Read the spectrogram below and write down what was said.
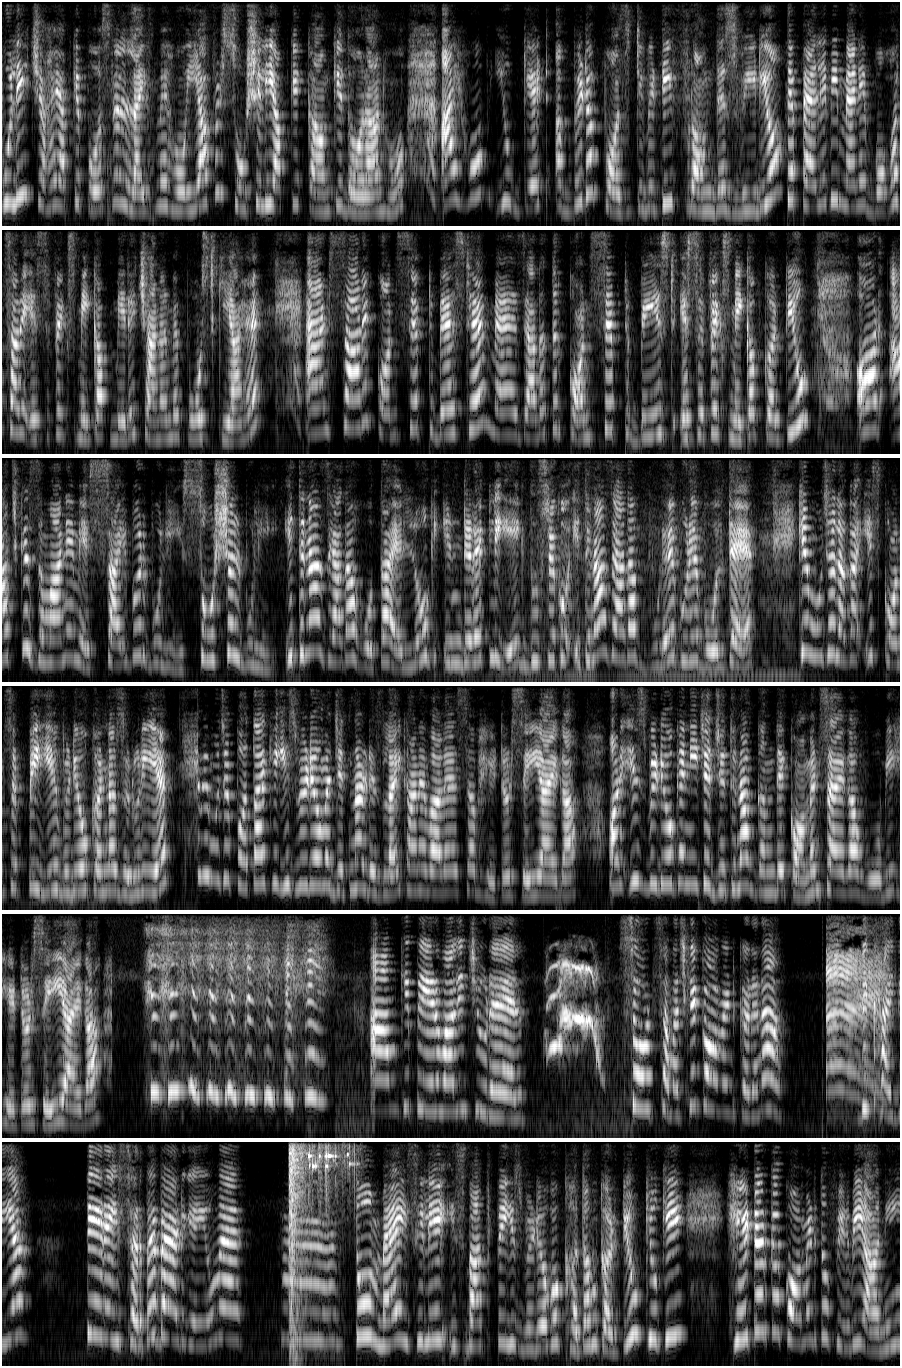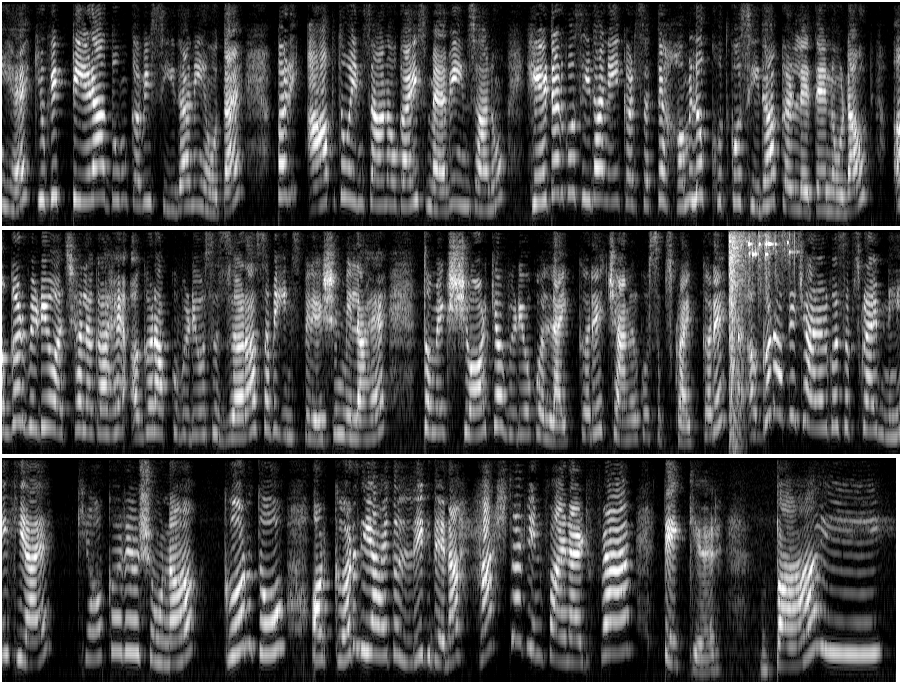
बुली, चाहे आपके पर्सनल लाइफ में हो या फिर सोशली आपके काम के दौरान हो I hope you get a bit of positivity from this video पहले भी मैंने बहुत सारे एस एफ़ एक्स मेकअप मेरे चैनल में पोस्ट किया है एंड सारे कॉन्सेप्ट बेस्ड है। मैं ज़्यादातर concept based S F X makeup करती हूँ। और आज के जमाने में साइबर बुली सोशल बुली इतना ज़्यादा होता है, लोग इनडायरेक्टली एक दूसरे को इतना ज़्यादा बुरे बुरे बोलते हैं कि मुझे लगा इस कॉन्सेप्ट पे ये वीडियो करना ज़रूरी है। भी मुझे पता है कि इस वीडियो में जितना डिसलाइक आने वाला है, सब हेटर से ही आएगा। और इस वीडियो के नीचे जितना गंदे कमेंट्स आएगा, वो भी हेटर से ही आएगा। आम के पेड़ वाली चुड़ैल। सोच समझ के कमेंट करे ना। दिखाई दिया? तेरे इस सर पे बैठ गई हूँ मैं। तो मैं इसीलिए इस बात पे इस वीडियो को खत्म करती हूँ, क्योंकि हेटर का कमेंट तो फिर भी आनी ही है, क्योंकि टेढ़ा दुम कभी सीधा नहीं होता है। पर आप तो इंसान हो गाइस मैं भी इंसान हूँ। हेटर को सीधा नहीं कर सकते, हम लोग खुद को सीधा कर लेते हैं नो डाउट अगर वीडियो अच्छा लगा है, अगर आपको वीडियो से जरा सा भी इंस्पिरेशन मिला है तो मेक श्योर क्या वीडियो को लाइक करे चैनल को सब्सक्राइब करे। अगर आपने चैनल को सब्सक्राइब नहीं किया है, क्या कर रहे हो सोना कर दो और कर दिया है तो लिख देना। Hashtag infinite fam take care bye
